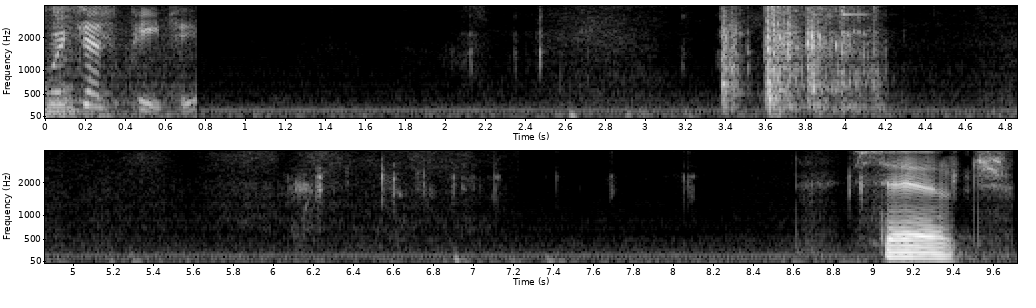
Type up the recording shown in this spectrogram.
We're just peachy. Search.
